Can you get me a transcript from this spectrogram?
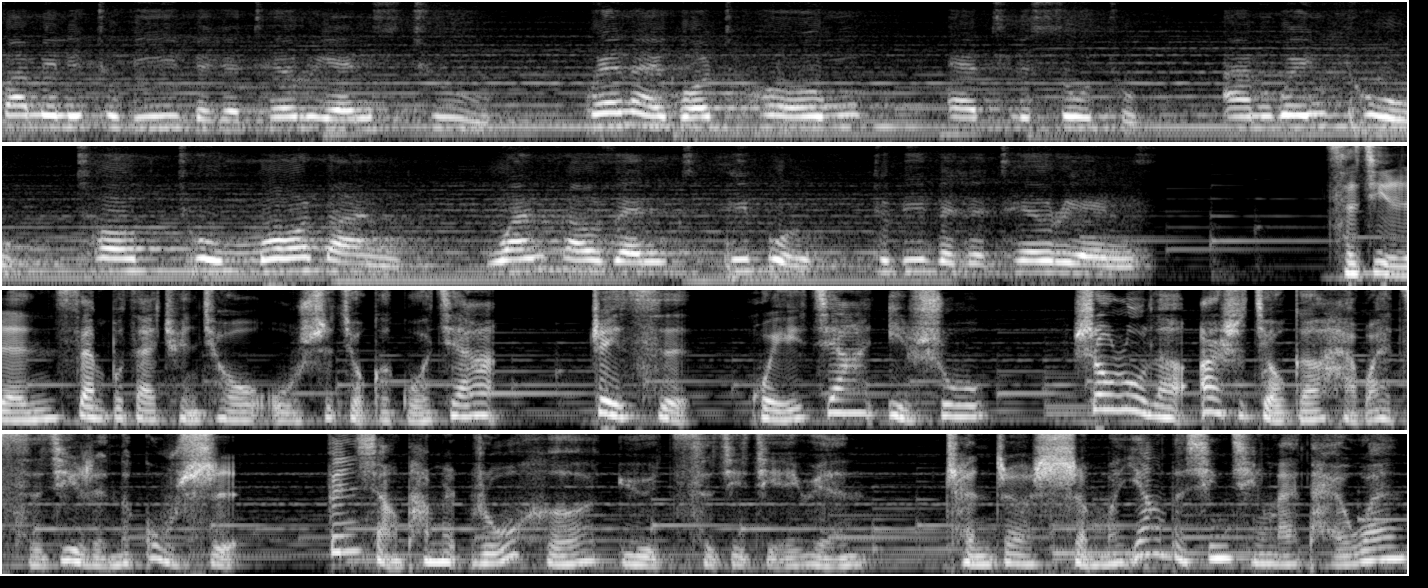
family to be vegetarians too. When I got home at Lesotho, I'm going to talk to more than 1,000 people to be vegetarians。慈济人散布在全球五十九个国家。这次《回家》一书收录了二十九个海外慈济人的故事，分享他们如何与慈济结缘，乘着什么样的心情来台湾，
